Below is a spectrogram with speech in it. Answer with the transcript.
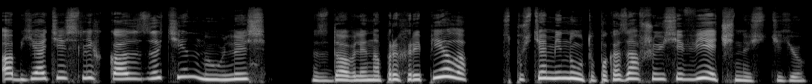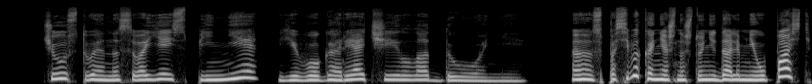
Объятия слегка затянулись. Сдавленно прохрипела, спустя минуту, показавшуюся вечностью, чувствуя на своей спине его горячие ладони. Э, «Спасибо, конечно, что не дали мне упасть,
